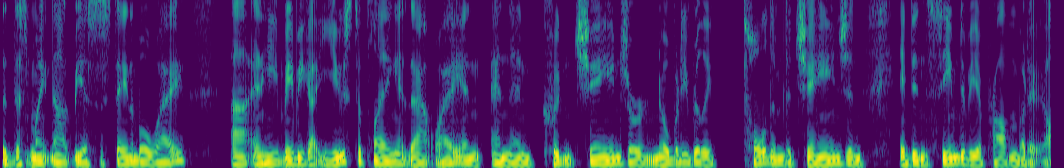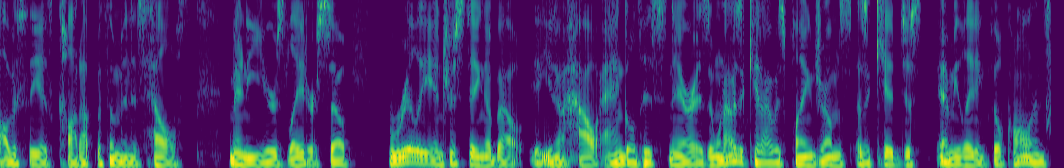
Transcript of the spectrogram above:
that this might not be a sustainable way. Uh, and he maybe got used to playing it that way and and then couldn't change or nobody really told him to change. And it didn't seem to be a problem but it obviously has caught up with him in his health many years later. So really interesting about you know how angled his snare is. And when i was a kid i was playing drums as a kid just emulating phil collins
